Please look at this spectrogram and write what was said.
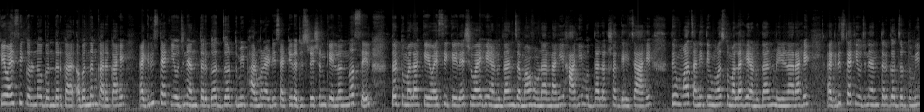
K Y C करणं बंदरकार बंधनकारक आहे. ॲग्रीस्टॅक योजनेअंतर्गत जर तुम्ही फार्मर आय डीसाठी रजिस्ट्रेशन केलं नसेल तर तुम्हाला के वाय सी केल्याशिवाय हे अनुदान जमा होणार नाही. हाही मुद्दा लक्षात घ्यायचा आहे. तेव्हाच आणि तेव्हाच तुम्हाला हे अनुदान मिळणार आहे. ॲग्रीस्टॅक योजनेअंतर्गत जर तुम्ही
